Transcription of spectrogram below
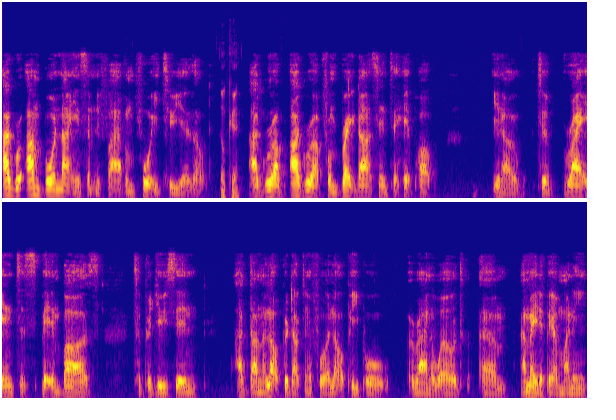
I grew. I'm born 1975. I'm 42 years old. Okay. I grew up. I grew up from breakdancing to hip hop, you know, to writing to spitting bars, to producing. I've done a lot of production for a lot of people around the world. Um, I made a bit of money.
